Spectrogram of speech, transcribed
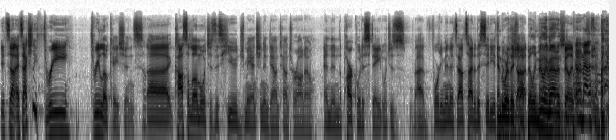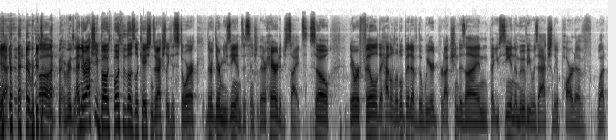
It's uh, it's actually three three locations. Uh, Casa Loma, which is this huge mansion in downtown Toronto, and then the Parkwood Estate, which is uh, 40 minutes outside of the city. It's And where they shot Billy Billy Madison. Madison. Billy Billy Madison. Yeah. every Uh, every time. and they're actually both both of those locations are actually historic. They're they're museums essentially. They're heritage sites. So they were filled. They had a little bit of the weird production design that you see in the movie was actually a part of what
